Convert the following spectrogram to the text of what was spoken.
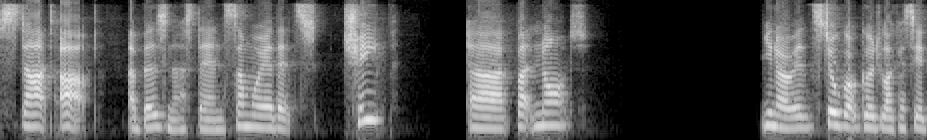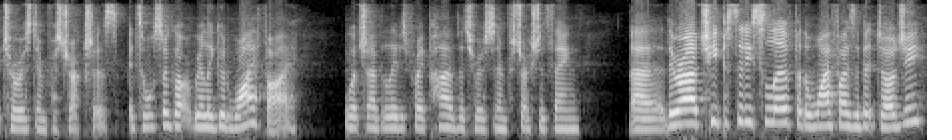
start up a business than somewhere that's cheap, uh, but not, you know, it's still got good, like I said, tourist infrastructures. It's also got really good Wi Fi, which I believe is probably part of the tourist infrastructure thing. Uh, there are cheaper cities to live, but the Wi Fi is a bit dodgy.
